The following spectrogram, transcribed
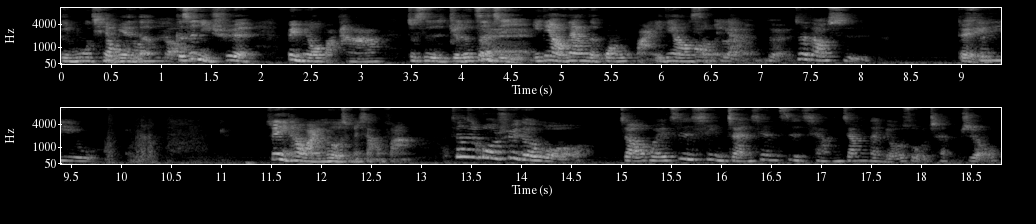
荧幕前面的可是你却并没有把它，就是觉得自己一定要有那样的光环，一定要什哦么样，对对，这倒是，对所，以我所以你看完以后有什么想法？这是过去的我，找回自信，展现自强，将能有所成就。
